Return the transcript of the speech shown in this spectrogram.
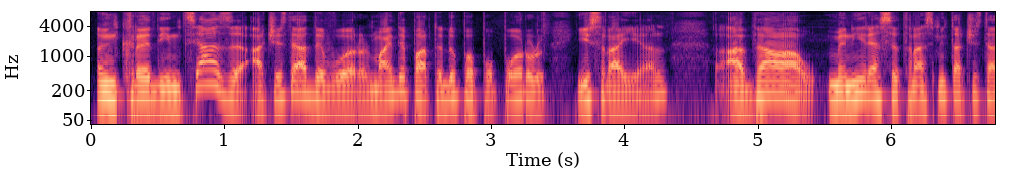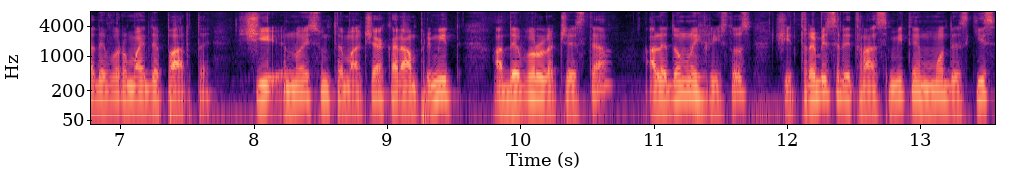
încredințează aceste adevăruri mai departe după poporul Israel, avea menirea să transmită aceste adevăruri mai departe. Și noi suntem aceia care am primit adevărul acestea, ale Domnului Hristos și trebuie să le transmitem în mod deschis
